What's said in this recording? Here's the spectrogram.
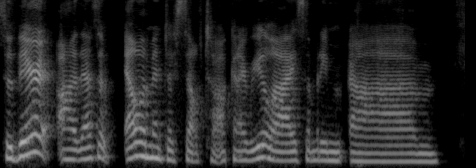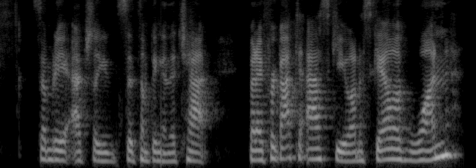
So there, uh, that's an element of self-talk. And I realized somebody, um, somebody actually said something in the chat, but I forgot to ask you on a scale of one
